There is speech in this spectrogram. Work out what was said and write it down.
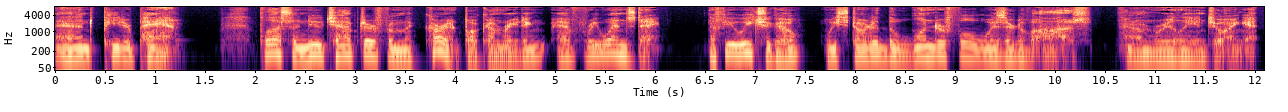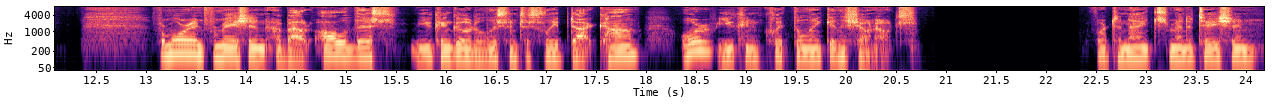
and Peter Pan plus a new chapter from the current book I'm reading every Wednesday. A few weeks ago, we started The Wonderful Wizard of Oz, and I'm really enjoying it. For more information about all of this, you can go to listentosleep.com or you can click the link in the show notes. For tonight's meditation,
